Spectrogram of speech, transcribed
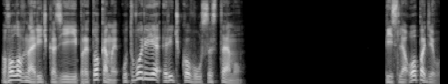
Головна річка з її притоками утворює річкову систему. Після опадів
